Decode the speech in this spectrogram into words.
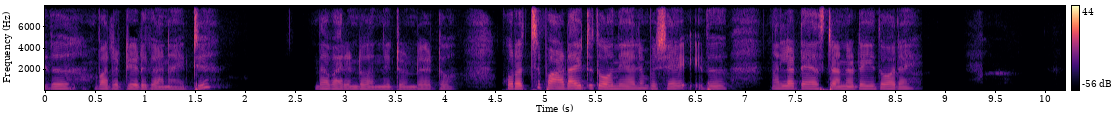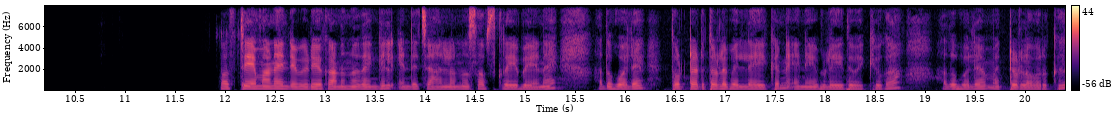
ഇത് വരട്ടിയെടുക്കാനായിട്ട്. ഇതാ വരണ്ട് വന്നിട്ടുണ്ട് കേട്ടോ. കുറച്ച് പാടായിട്ട് തോന്നിയാലും പക്ഷേ ഇത് നല്ല ടേസ്റ്റാണ് കേട്ടോ ഈ ഫസ്റ്റ് ടൈമാണ് എന്റെ വീഡിയോ കാണുന്നതെങ്കിൽ എന്റെ ചാനലൊന്ന് സബ്സ്ക്രൈബ് ചെയ്യണേ. അതുപോലെ തൊട്ടടുത്തുള്ള ബെല്ലൈക്കൺ എനേബിൾ ചെയ്ത് വയ്ക്കുക അതുപോലെ മറ്റുള്ളവർക്ക്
